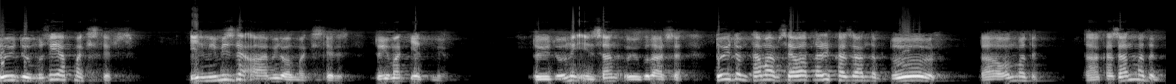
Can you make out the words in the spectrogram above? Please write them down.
Duyduğumuzu yapmak isteriz. İlmimizle amil olmak isteriz. Duymak yetmiyor. Duyduğunu insan uygularsa. Duydum tamam sevapları kazandım. Dur. Daha olmadı. Daha kazanmadın.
